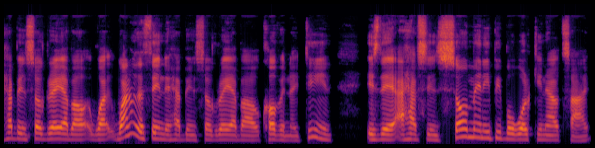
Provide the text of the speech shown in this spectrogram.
have been so great about what one of the things that have been so great about COVID nineteen is that I have seen so many people working outside,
